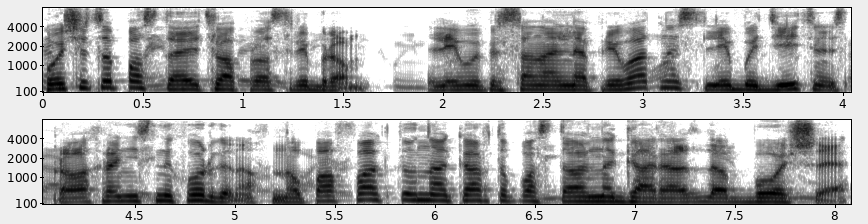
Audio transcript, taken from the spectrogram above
Хочется поставить вопрос ребром. Либо персональная приватность, либо деятельность правоохранительных органов, но по факту на карту поставлено гораздо больше.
